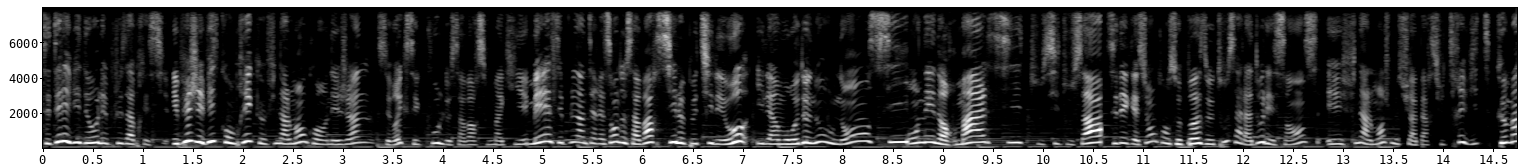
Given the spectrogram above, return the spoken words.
c'était les vidéos les plus appréciées. Et puis j'ai vite compris que finalement quand on est jeune c'est vrai que c'est cool de savoir se maquiller mais c'est plus intéressant de savoir si le petit Léo il est amoureux de nous ou non, si on est normal, si tout, si tout ça. C'est des questions qu'on se pose de tous à l'adolescence et finalement je me suis aperçue très vite que ma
